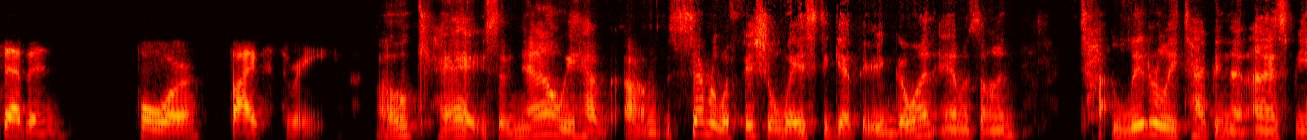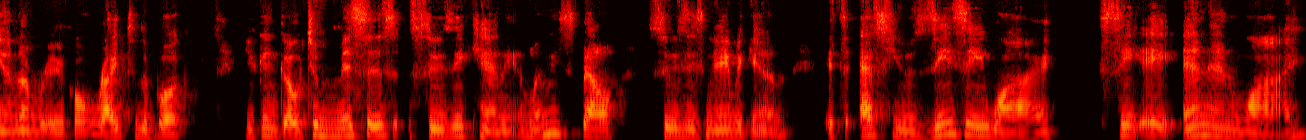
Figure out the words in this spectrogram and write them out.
seven four five three. Okay, so now we have um, several official ways to get there. You can go on Amazon, t- literally typing that ISBN number, you go right to the book you can go to Mrs. Suzzy Canny, and let me spell Suzzy's name again. It's S U Z Z Y C A N N Y.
